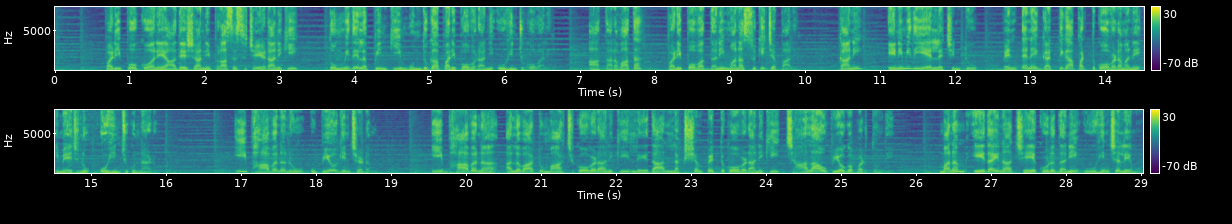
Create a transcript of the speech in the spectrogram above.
పడిపోకు అనే ఆదేశాన్ని ప్రాసెస్ చేయడానికి తొమ్మిదేళ్ళ పింకీ ముందుగా పడిపోవడాన్ని ఊహించుకోవాలి. ఆ తర్వాత పడిపోవద్దని మనస్సుకి చెప్పాలి. కానీ ఎనిమిది ఏళ్ళ చింటూ వెంటనే గట్టిగా పట్టుకోవడం అనే ఇమేజ్ను ఊహించుకున్నాడు. ఈ భావనను ఉపయోగించడం ఈ భావన అలవాటు మార్చుకోవడానికి లేదా లక్ష్యం పెట్టుకోవడానికి చాలా ఉపయోగపడుతుంది. మనం ఏదైనా చేయకూడదని ఊహించలేము.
